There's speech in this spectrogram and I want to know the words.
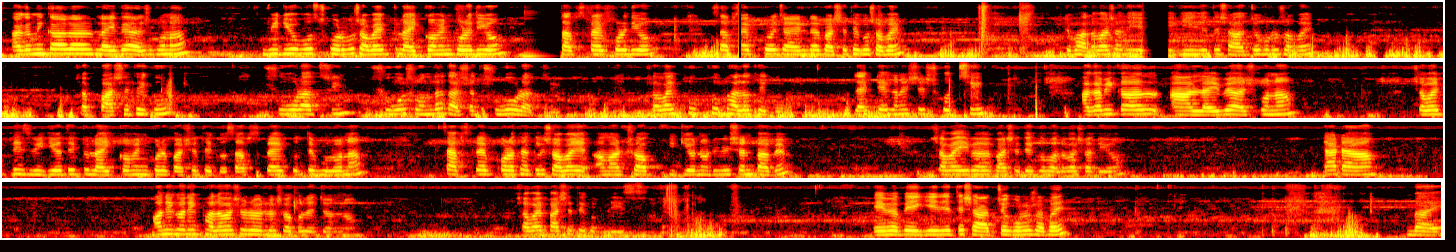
আগামীকাল আর লাইভে আসব না। ভিডিও পোস্ট করব, সবাই একটু লাইক কমেন্ট করে দিও। সাবস্ক্রাইব করে দিও। সাবস্ক্রাইব করে চ্যানেলটার পাশে থেকো সবাই। একটু ভালোবাসা দিয়ে এগিয়ে যেতে সাহায্য করো সবাই। সব পাশে থেকো। শুভরাত্রি। শুভ সন্ধ্যা, তার সাথে শুভ রাত্রি। সবাই খুব খুব ভালো থেকো। লাইভটা এখানে শেষ করছি। আগামীকাল আর লাইভে আসব না। সবাই প্লিজ ভিডিওতে একটু লাইক কমেন্ট করে পাশে থেকো। সাবস্ক্রাইব করতে ভুলো না। সাবস্ক্রাইব করা থাকলে সবাই আমার সব ভিডিও নোটিফিকেশন পাবে। সবাই এইভাবে পাশে থেকো, ভালোবাসা দিও। টাটা। অনেক অনেক ভালোবাসা রইল সকলের জন্য। সবাই পাশে থেকো প্লিজ এইভাবে এগিয়ে যেতে সাহায্য করো সবাই। বাই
